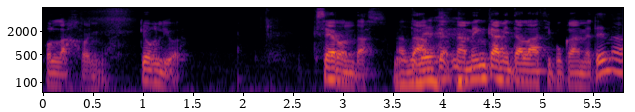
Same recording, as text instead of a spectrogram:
πολλά χρόνια, πιο γλήορα. Ξέροντας, Να τα- δουλεύει. να μην κάνει τα λάθη που κάνετε, να,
